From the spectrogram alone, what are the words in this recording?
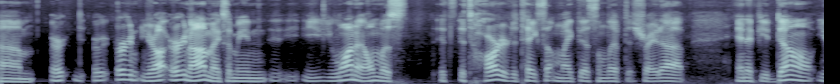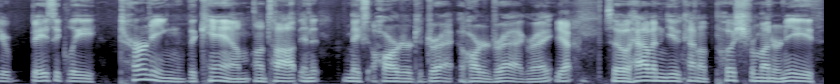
um, er, er, your ergonomics. I mean, you, you want to almost. It's it's harder to take something like this and lift it straight up, and if you don't, you're basically turning the cam on top, and it makes it harder to drag, a harder drag, right? Yep. So having you kind of push from underneath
